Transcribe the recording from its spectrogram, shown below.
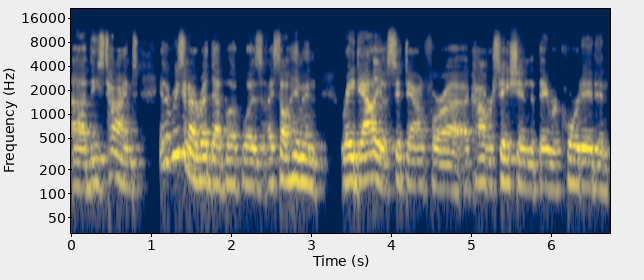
uh, these times. And the reason I read that book was I saw him and Ray Dalio sit down for a, a conversation that they recorded and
